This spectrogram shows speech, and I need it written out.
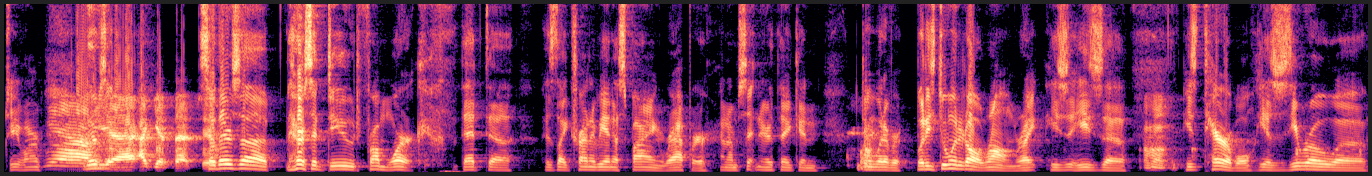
Chief Arm." Yeah, There's yeah, I get that too. So there's a there's a dude from work that uh, is like trying to be an aspiring rapper, and I'm sitting here thinking, doing whatever, but he's doing it all wrong, right? He's he's uh, he's terrible. He has zero uh,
